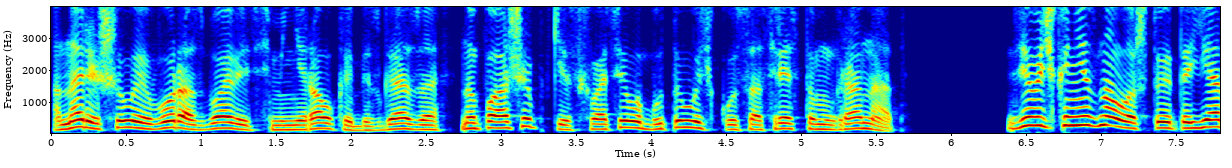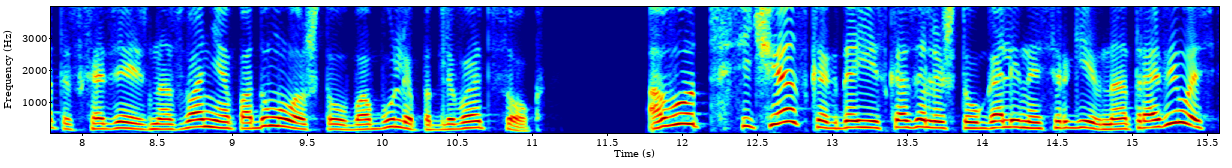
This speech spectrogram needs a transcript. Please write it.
она решила его разбавить минералкой без газа, но по ошибке схватила бутылочку со средством гранат. Девочка не знала, что это яд, исходя из названия, подумала, что у бабуля подливает сок. А вот сейчас, когда ей сказали, что у Галины Сергеевны отравилась,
